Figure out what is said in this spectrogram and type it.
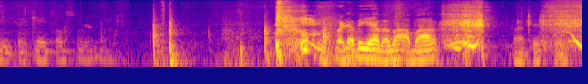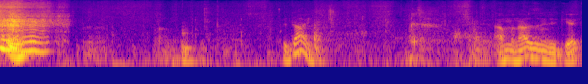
Whatever the you have a ma'amar. Not this one. They die. Amanah doesn't need a gate.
